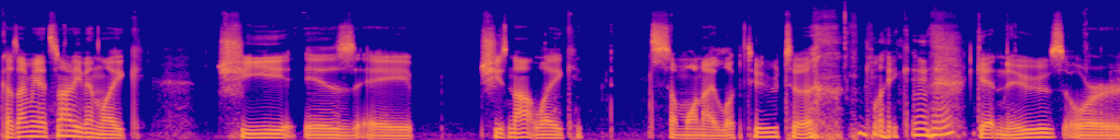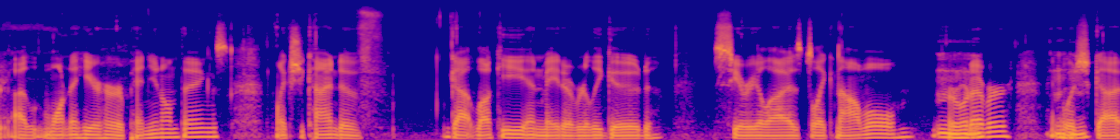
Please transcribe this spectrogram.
cuz I mean, it's not even like she is a she's not like someone I look to to like mm-hmm. get news or I want to hear her opinion on things. Like she kind of got lucky and made a really good serialized like novel Mm-hmm. or whatever, which got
